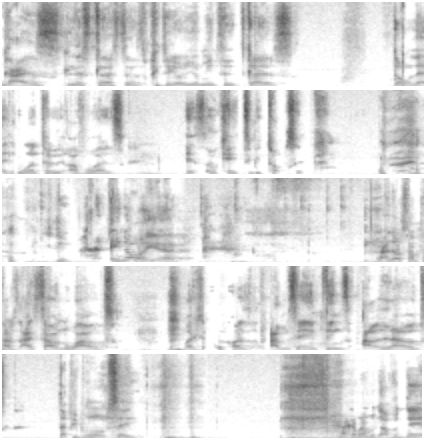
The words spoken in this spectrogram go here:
Guys, listen, listen, Peter, you're, you're muted. Guys, don't let anyone tell you otherwise. It's okay to be toxic. You know what, yeah? I know sometimes I sound wild, but it's just because I'm saying things out loud that people won't say. Like I remember the other day,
